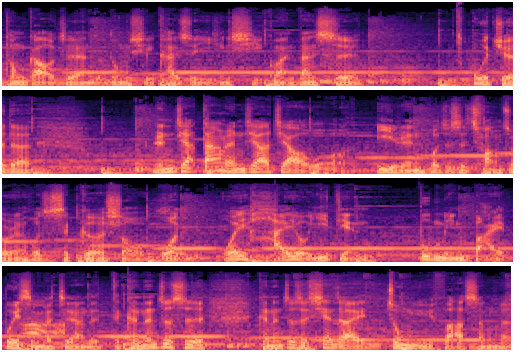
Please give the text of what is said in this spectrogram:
通告这样的东西开始已经习惯，但是我觉得，人家当人家叫我艺人或者是创作人或者是歌手，我我也还有一点不明白为什么这样的，可能就是可能就是现在终于发生了，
